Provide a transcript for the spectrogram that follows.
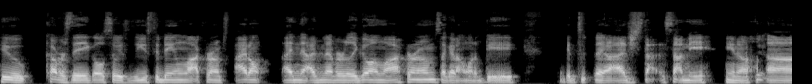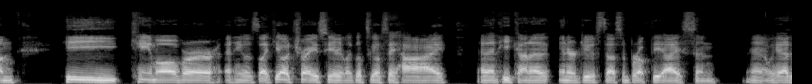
who covers the Eagles, so he's used to being in locker rooms. I don't, I, I've never really go in locker rooms. Like I don't want to be, I just, not, it's not me, you know. Yeah. Um, he came over and he was like, "Yo, Trea's here. Like, let's go say hi." And then he kind of introduced us and broke the ice, and and we had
